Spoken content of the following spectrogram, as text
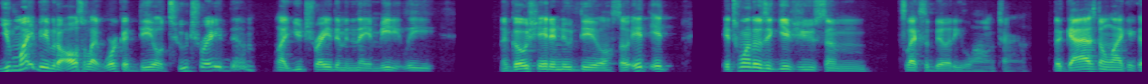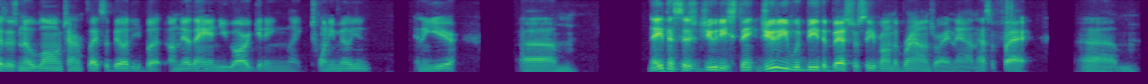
You might be able to also like work a deal to trade them. Like you trade them and they immediately negotiate a new deal. So it it it's one of those that gives you some flexibility long term. The guys don't like it because there's no long term flexibility, but on the other hand, you are getting like 20 million in a year. Um, Nathan says Jeudy stink. Jeudy would be the best receiver on the Browns right now, and that's a fact. Um,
